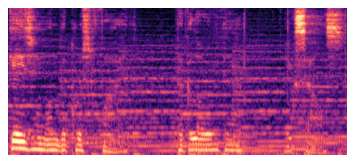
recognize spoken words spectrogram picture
gazing on the crucified, the glory there excels.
